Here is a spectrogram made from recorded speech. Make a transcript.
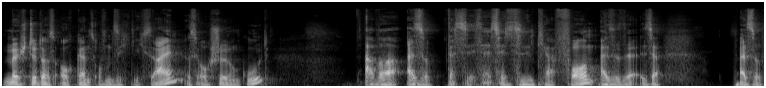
möchte das auch ganz offensichtlich sein, ist auch schön und gut. Aber, also, das, ist, das, das nimmt ja Form, also, da ist ja, also,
